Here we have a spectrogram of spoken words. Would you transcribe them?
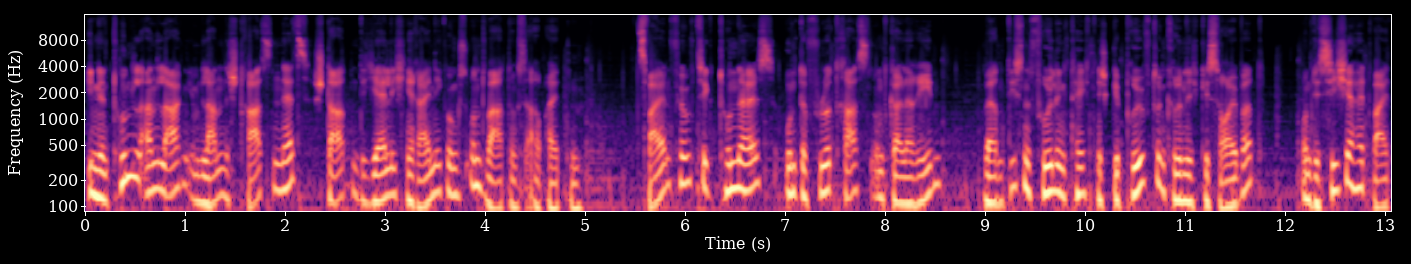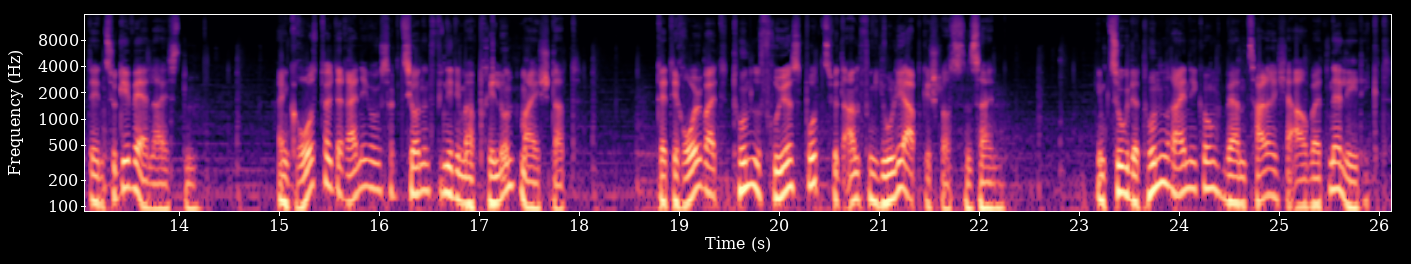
In den Tunnelanlagen im Landesstraßennetz starten die jährlichen Reinigungs- und Wartungsarbeiten. 52 Tunnels, Unterflurtrassen und Galerien werden diesen Frühling technisch geprüft und gründlich gesäubert, um die Sicherheit weiterhin zu gewährleisten. Ein Großteil der Reinigungsaktionen findet im April und Mai statt. Der tirolweite Tunnel-Frühjahrsputz wird Anfang Juli abgeschlossen sein. Im Zuge der Tunnelreinigung werden zahlreiche Arbeiten erledigt.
